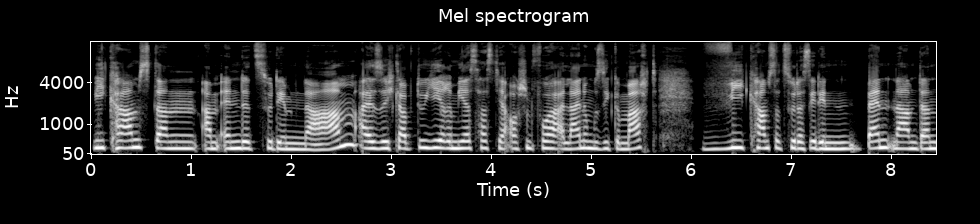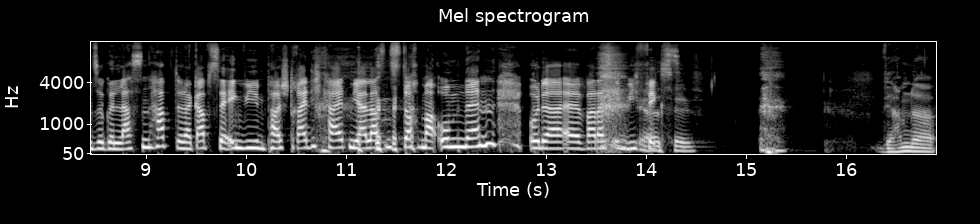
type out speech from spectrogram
Wie kam es dann am Ende zu dem Namen? Also ich glaube, du, Jeremias, hast ja auch schon vorher alleine Musik gemacht. Wie kam es dazu, dass ihr den Bandnamen dann so gelassen habt? Oder gab es da irgendwie ein paar Streitigkeiten? Ja, lass uns doch mal umnennen. Oder äh, war das irgendwie fix? safe. Wir haben da,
